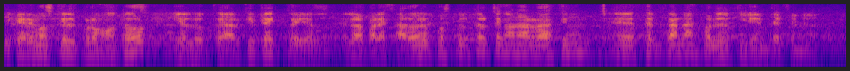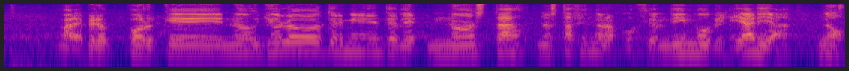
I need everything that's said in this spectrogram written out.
Y queremos que el promotor y el arquitecto y el, el aparejador, el constructor tengan una relación eh, cercana con el cliente final. Vale, pero porque no, yo lo terminé de entender, no está, no está haciendo la función de inmobiliaria, No,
